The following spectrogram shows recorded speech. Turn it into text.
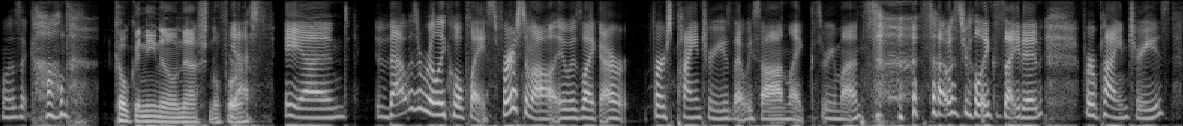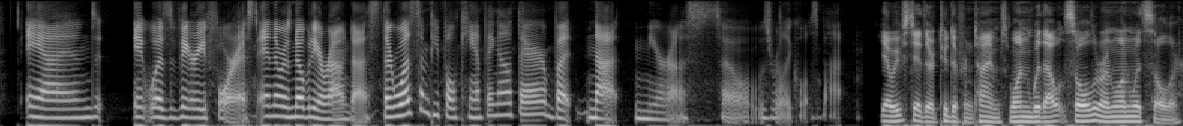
What was it called? Coconino National Forest. Yes. And that was a really cool place. First of all, it was like our first pine trees that we saw in like three months. so I was really excited for pine trees. And it was very forest and there was nobody around us. There was some people camping out there, but not near us. So it was a really cool spot. Yeah, we've stayed there two different times, one without solar and one with solar.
